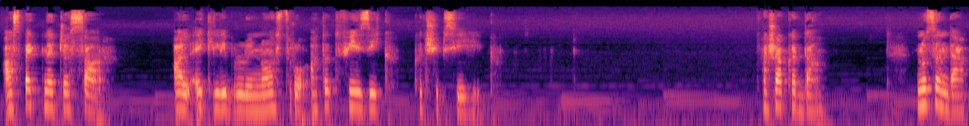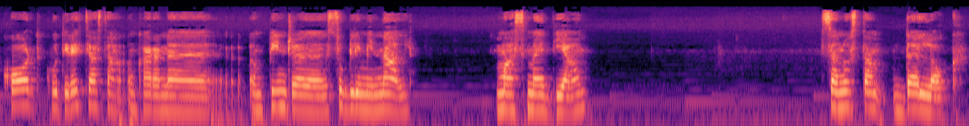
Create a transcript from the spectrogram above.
aspect necesar al echilibrului nostru, atât fizic cât și psihic. Așa că da, nu sunt de acord cu direcția asta în care ne împinge subliminal mass media să nu stăm deloc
